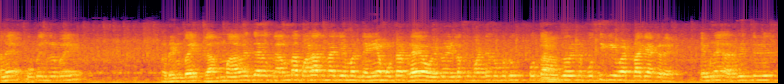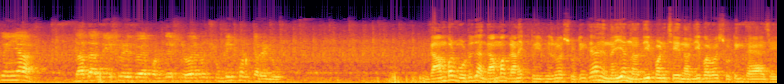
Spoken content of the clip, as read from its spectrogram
અને ભૂપેન્દ્રભાઈ હરીનભાઈ ગામમાં આવે ત્યારે ગામના બાળકના જેમ જ અહીંયા મોટા થયા હોય તો એ લોકો માટે તો બધું પોતાનું જોઈને પોતી કી વાત લાગ્યા કરે. એમણે અરવિંદ ત્રિવેદી અહીંયા દાદા દેશવે જોયા પરદેશ જોયાનું શૂટિંગ પણ કરેલું. ગામ પણ મોટું છે. ગામમાં ઘણી ફિલ્મ શૂટિંગ થયા છે. અહીંયા નદી પણ છે. નદી પર પણ શૂટિંગ થયા છે.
